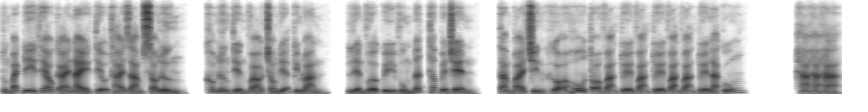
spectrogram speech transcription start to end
Tùng bách đi theo cái này tiểu thái giám sau lưng, không lưng tiến vào trong điện kim loan, liền vừa quỳ vùng đất thấp bên trên, tam bái chín gõ hô to vạn tuế vạn tuế, vạn vạn tuế là cũng. Ha ha ha.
